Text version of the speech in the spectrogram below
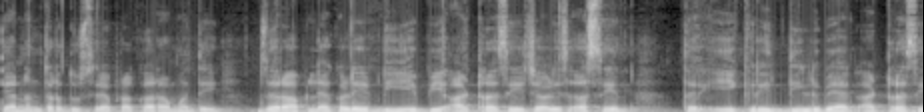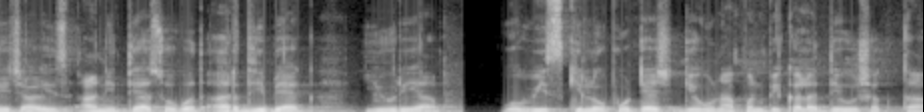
त्यानंतर दुसऱ्या प्रकारामध्ये जर आपल्याकडे डी ए पी अठरा सेहेचाळीस असेल तर एकरी दीड बॅग अठराशे चाळीस आणि त्यासोबत अर्धी बॅग युरिया. व वीस किलो पोटॅश घेऊन आपण पिकाला देऊ शकता.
